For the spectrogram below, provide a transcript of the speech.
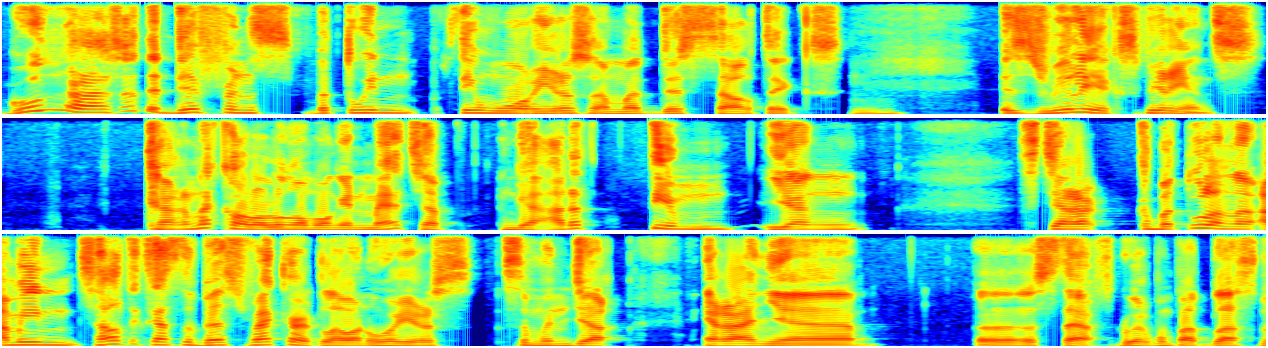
Gue ngerasa the difference between Team Warriors sama this Celtics Mhm. is really experience. Karena kalau lu ngomongin matchup, nggak ada tim yang secara kebetulan, I mean Celtics has the best record lawan Warriors semenjak eranya uh, Steph 2014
